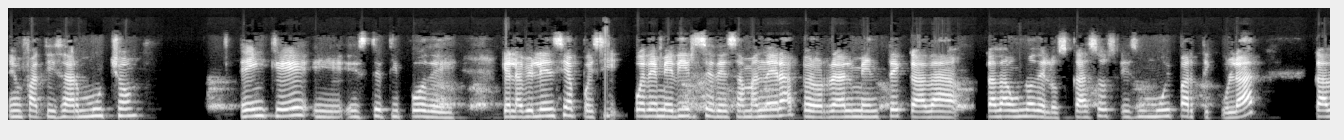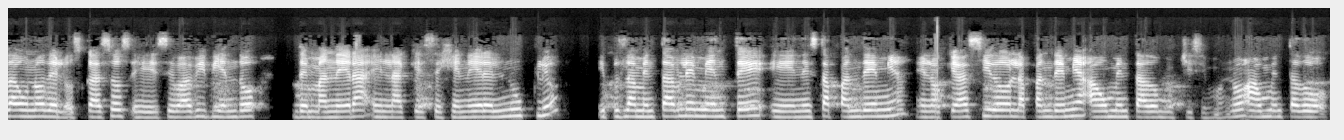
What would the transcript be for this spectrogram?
enfatizar mucho en que eh, este tipo de, que la violencia pues sí puede medirse de esa manera, pero realmente cada, cada uno de los casos es muy particular, cada uno de los casos eh, se va viviendo de manera en la que se genera el núcleo y pues lamentablemente en esta pandemia, en lo que ha sido la pandemia, ha aumentado muchísimo, ¿no? Ha aumentado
